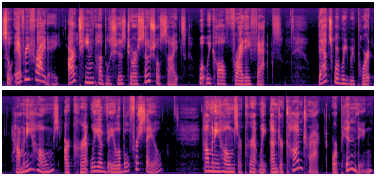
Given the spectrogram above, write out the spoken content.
So every Friday, our team publishes to our social sites what we call Friday Facts. That's where we report how many homes are currently available for sale, how many homes are currently under contract or pending,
